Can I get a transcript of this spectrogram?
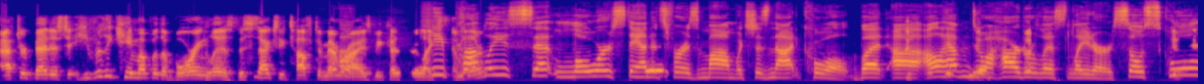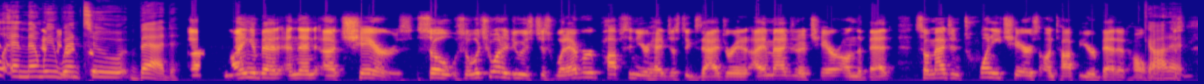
after bed is he really came up with a boring list. This is actually tough to memorize uh, because they're like he similar. probably set lower standards for his mom, which is not cool. But uh, I'll have him do a harder list later. So school, and then we went to bed. Uh, lying in bed, and then uh, chairs. So, so what you want to do is just whatever pops into your head, just exaggerate it. I imagine a chair on the bed. So imagine 20 chairs on top of your bed at home. Got it. Just,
